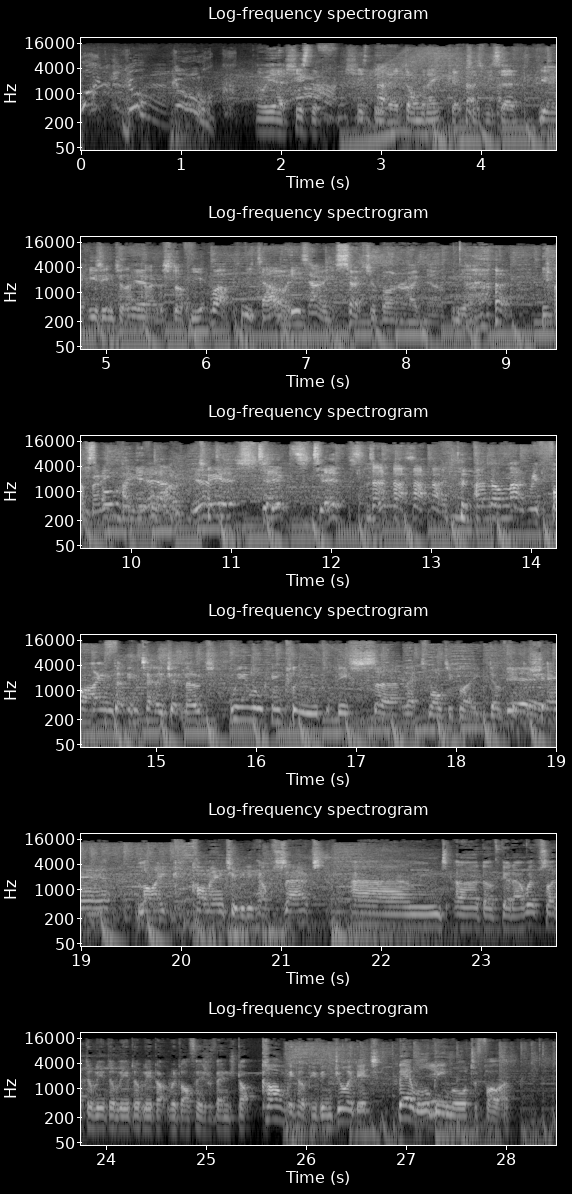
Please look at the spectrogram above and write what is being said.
What? Go, go. Oh yeah, she's the she's the uh, dominatrix, as we said. Yeah, he's into that kind of stuff. Yeah, well, can you tell? Oh, he's having such a boner right now. Yeah. He's A very holding it painful out. one. Tits, tits, tits. And on that refined and intelligent note, we will conclude this uh, Let's Multiplay. Don't forget to share, like, comment, it really helps us out. And uh, don't forget our website, www.rodolphesrevenge.com. We hope you've enjoyed it. There will be more to follow.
